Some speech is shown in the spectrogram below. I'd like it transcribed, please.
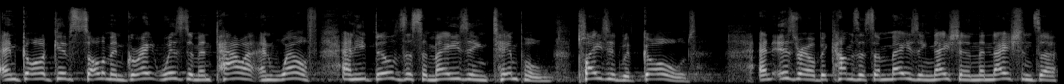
And God gives Solomon great wisdom and power and wealth, and he builds this amazing temple plated with gold. And Israel becomes this amazing nation, and the nations are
